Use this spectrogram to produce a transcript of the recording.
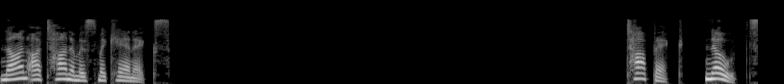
Non-autonomous mechanics. Topic. Notes.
